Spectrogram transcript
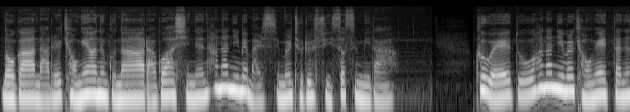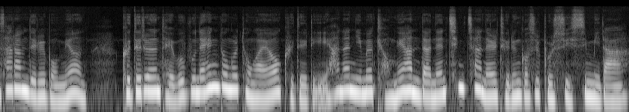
너가 나를 경외하는구나 라고 하시는 하나님의 말씀을 들을 수 있었습니다. 그 외에도 하나님을 경외했다는 사람들을 보면 그들은 대부분의 행동을 통하여 그들이 하나님을 경외한다는 칭찬을 들은 것을 볼 수 있습니다.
